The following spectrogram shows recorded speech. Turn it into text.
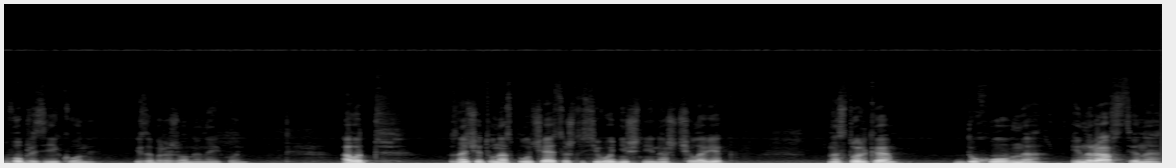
в образе иконы, изображенной на иконе. А вот, значит, у нас получается, что сегодняшний наш человек настолько духовно и нравственно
